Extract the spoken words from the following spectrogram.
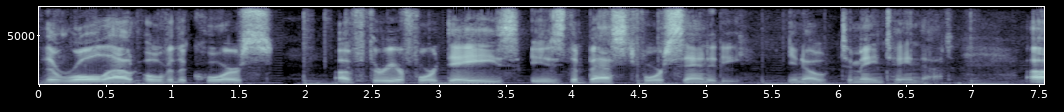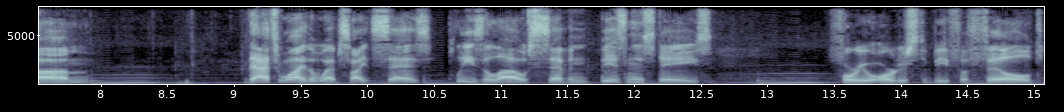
the rollout over the course of three or four days is the best for sanity, you know, to maintain that. Um, that's why the website says please allow seven business days for your orders to be fulfilled.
